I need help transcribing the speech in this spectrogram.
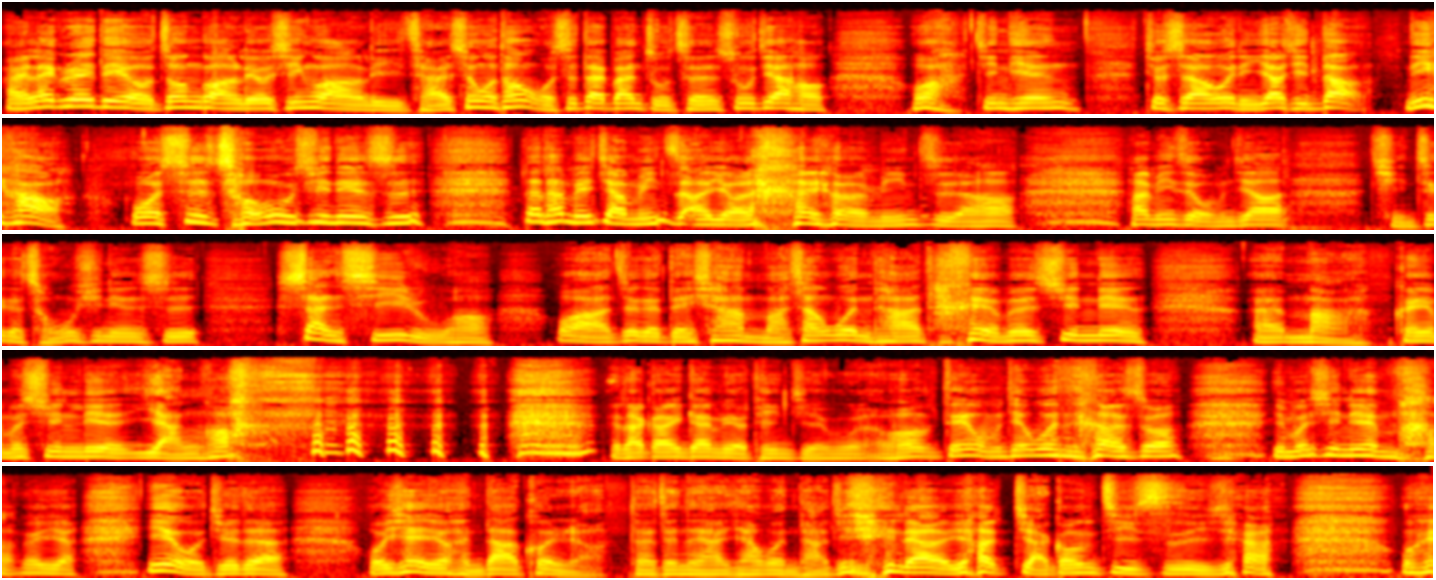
I Like Radio 中广流行网理财生活通，我是代班主持人苏家宏。哇，今天就是要为你邀请到，你好，我是宠物训练师，但他没讲名字啊，有了，他有了名字啊，他名字我们就要请这个宠物训练师。单希如哈，哇，这个等一下马上问他，他有没有训练呃马，可以有没有训练羊哈？他刚应该没有听节目了。然后等下我们先问他说有没有训练马跟羊，因为我觉得我现在有很大困扰，对，真的要要问他，今天要要假公济私一下，我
